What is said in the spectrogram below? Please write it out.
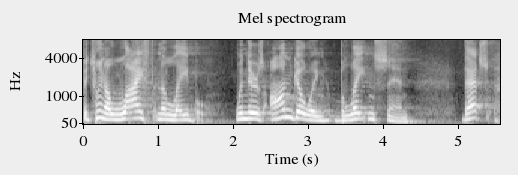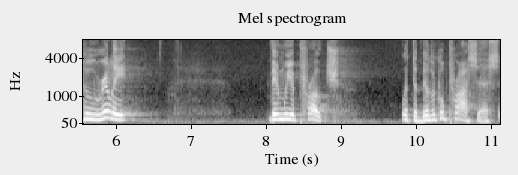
between a life and a label, when there's ongoing blatant sin, that's who really then we approach with the biblical process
